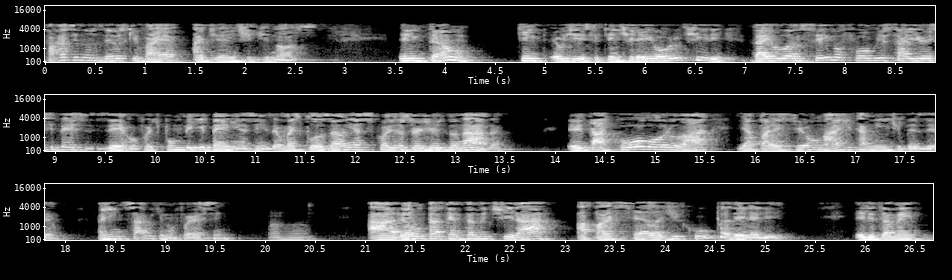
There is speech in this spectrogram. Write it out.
faze-nos Deus que vai adiante de nós. Então, quem, eu disse, quem tirei ouro, tire. Daí eu lancei no fogo e saiu esse bezerro. Foi tipo um Big Bang, assim. Deu uma explosão e as coisas surgiram do nada. Ele tacou o ouro lá e apareceu magicamente o bezerro. A gente sabe que não foi assim. Uhum. Arão está tentando tirar a parcela de culpa dele ali. Ele também.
